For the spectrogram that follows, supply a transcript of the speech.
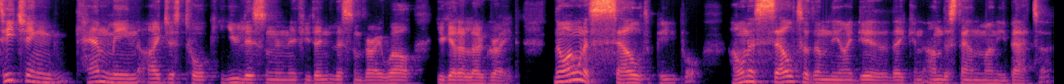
Teaching can mean I just talk, you listen, and if you didn't listen very well, you get a low grade. No, I want to sell to people. I want to sell to them the idea that they can understand money better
